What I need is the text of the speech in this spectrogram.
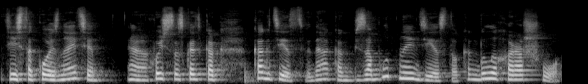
Здесь такое, знаете, Э, хочется сказать, как, как в детстве, да, как беззаботное детство, как было хорошо,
